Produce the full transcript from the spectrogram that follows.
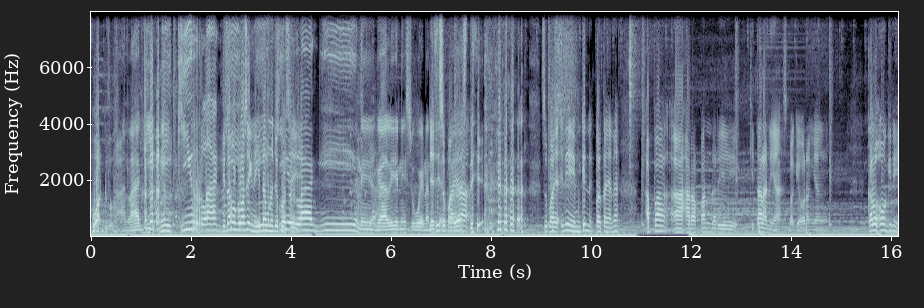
waduh Apaan lagi mikir lagi. Kita mau closing nih, kita menuju Mikir closing. Iya. lagi. Nih, gali nih suwe nanti. Jadi supaya supaya ini mungkin pertanyaannya apa uh, harapan dari kita lah nih ya sebagai orang yang kalau oh gini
